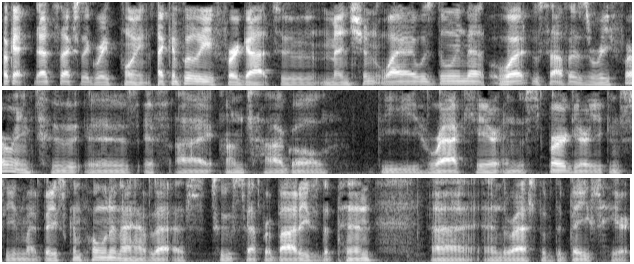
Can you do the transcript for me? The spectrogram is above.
Okay, that's actually a great point. I completely forgot to mention why I was doing that. What Usafa is referring to is if I untoggle the rack here and the spur gear, you can see in my base component, I have that as two separate bodies, the pin uh, and the rest of the base here.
